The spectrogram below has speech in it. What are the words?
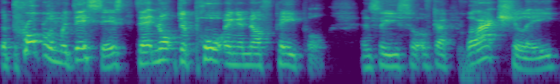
the problem with this is they're not deporting enough people. And so you sort of go, well, actually,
